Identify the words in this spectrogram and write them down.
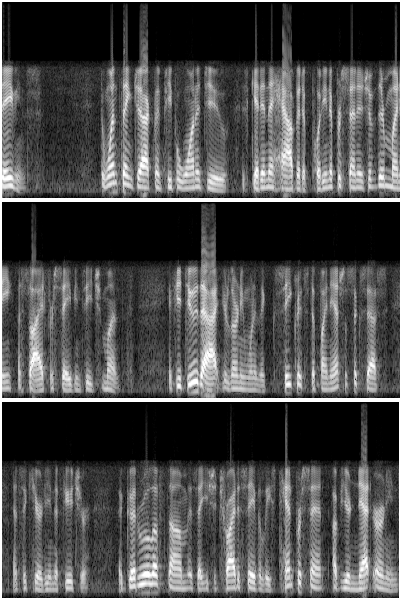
savings. The one thing, Jacqueline, people want to do is get in the habit of putting a percentage of their money aside for savings each month. If you do that, you're learning one of the secrets to financial success and security in the future. A good rule of thumb is that you should try to save at least 10% of your net earnings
